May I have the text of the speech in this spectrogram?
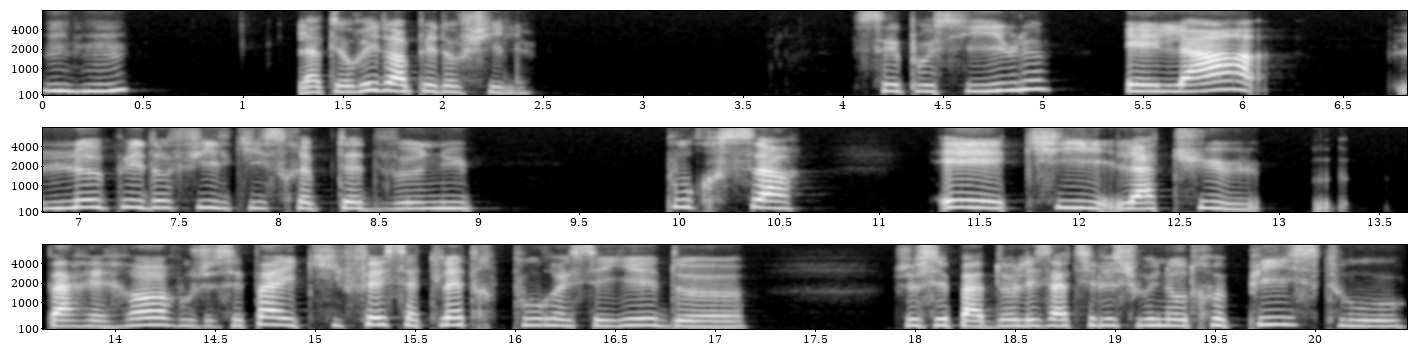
Mhm. La théorie d'un pédophile. C'est possible. Et là, le pédophile qui serait peut-être venu pour ça et qui la tue par erreur ou je sais pas et qui fait cette lettre pour essayer de je sais pas de les attirer sur une autre piste ou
